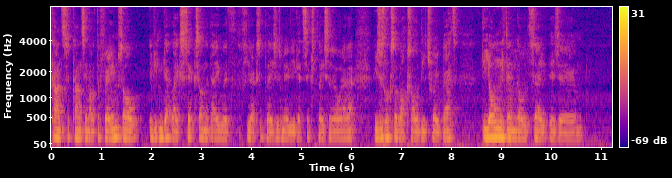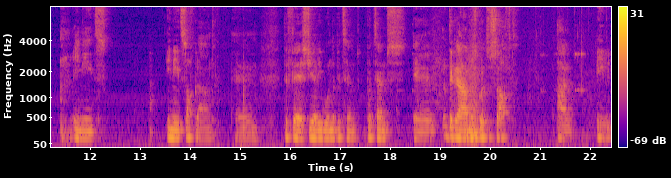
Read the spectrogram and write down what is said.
can't can't see him out the frame. So if you can get like six on the day with a few extra places, maybe you get six places or whatever. He just looks a rock solid each way bet. The only thing I would say is um, he needs he needs soft ground. Um, the first year he won the Potem- Pertemps, um, the ground was good to soft, and he,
